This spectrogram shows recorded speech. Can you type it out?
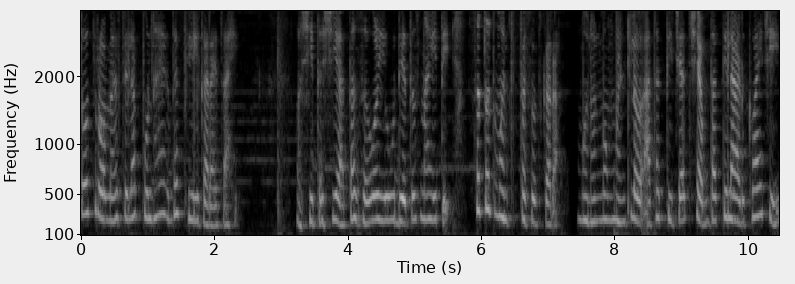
तोच रोमॅन्स तिला पुन्हा एकदा फील करायचा आहे. अशी तशी आता जवळ येऊ देतच नाही ती. सतत म्हणते तसंच करा. म्हणून मग म्हटलं आता तिच्याच शब्दात तिला अडकवायची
